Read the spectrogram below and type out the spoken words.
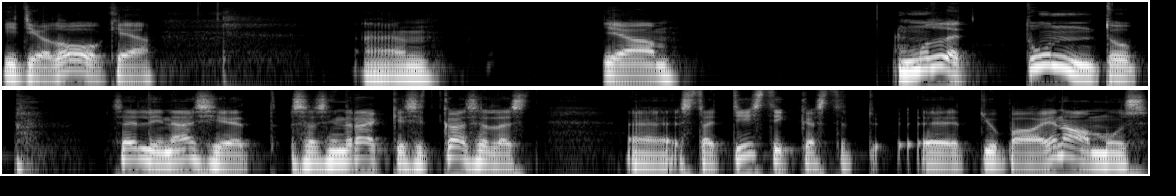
ideoloogia ähm, ja mulle tundub selline asi, et sa siin rääkisid ka sellest äh, statistikast, et, et juba enamus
